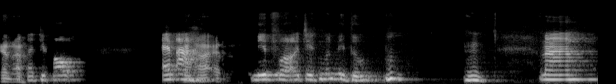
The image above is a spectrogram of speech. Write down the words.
NA. Tadi mau NA, need for achievement itu. nah,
